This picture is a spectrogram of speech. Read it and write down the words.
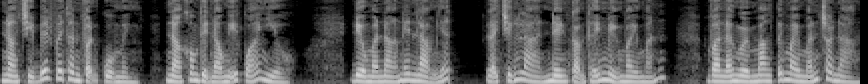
nàng chỉ biết với thân phận của mình, nàng không thể nào nghĩ quá nhiều. Điều mà nàng nên làm nhất lại chính là nên cảm thấy mình may mắn, và là người mang tới may mắn cho nàng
